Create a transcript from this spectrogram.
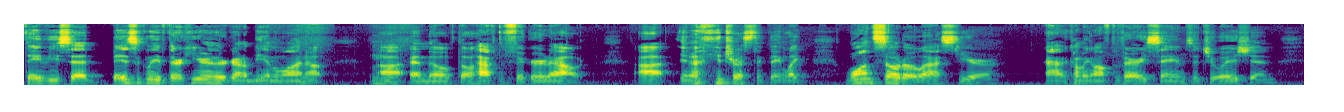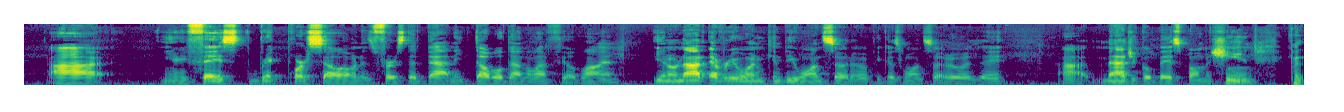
Davey said basically if they're here, they're going to be in the lineup uh, and they'll they'll have to figure it out. Uh, you know, the interesting thing, like Juan Soto last year, uh, coming off the very same situation, uh, you know, he faced Rick Porcello in his first at bat, and he doubled down the left field line. You know, not everyone can be Juan Soto because Juan Soto is a uh, magical baseball machine. But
